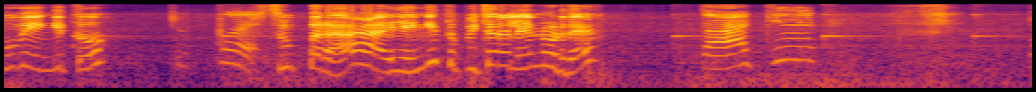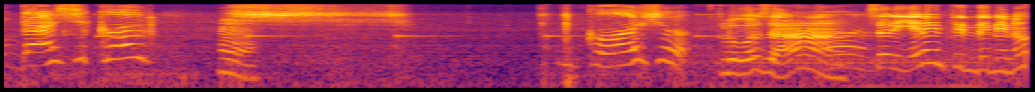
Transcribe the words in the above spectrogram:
ಮೂವಿ ಹೆಂಗಿತ್ತು? ಸೂಪರ್ ಸೂಪರಾ ಹೆಂಗಿತ್ತು? ಪಿಕ್ಚರಲ್ಲಿ ಏನು ನೋಡಿದೆ? ದಾಟಿ ಹ್ಮ್. ಕೋಶು ಕ್ಲೋಸಾ ಸರಿ ಏನೇನ್ ತಿಂದೆ ನೀನು?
